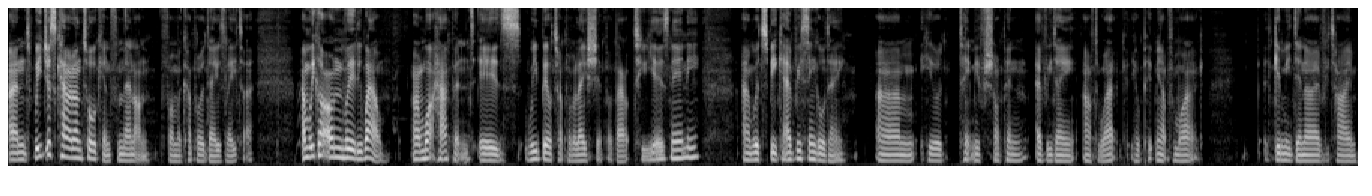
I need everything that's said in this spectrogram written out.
and we just carried on talking from then on, from a couple of days later and we got on really well. And what happened is we built up a relationship about two years nearly, and would speak every single day. Um, he would take me for shopping every day after work. He'll pick me up from work, give me dinner every time.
